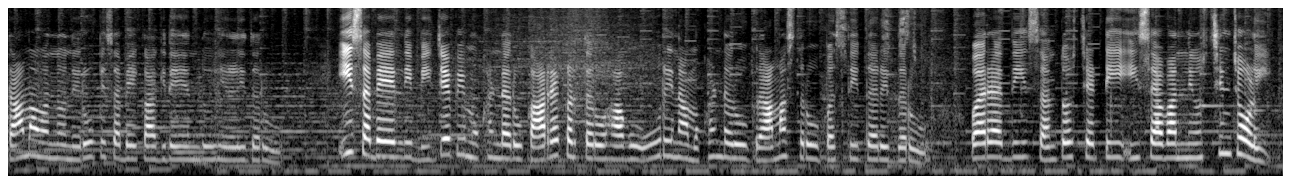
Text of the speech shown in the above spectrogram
ಗ್ರಾಮವನ್ನು ನಿರೂಪಿಸಬೇಕಾಗಿದೆ ಎಂದು ಹೇಳಿದರು. ಈ ಸಭೆಯಲ್ಲಿ ಬಿಜೆಪಿ ಮುಖಂಡರು, ಕಾರ್ಯಕರ್ತರು ಹಾಗೂ ಊರಿನ ಮುಖಂಡರು, ಗ್ರಾಮಸ್ಥರು ಉಪಸ್ಥಿತರಿದ್ದರು. ವರದಿ, ಸಂತೋಷ್ ಶೆಟ್ಟಿ ಈ ಸೆವೆನ್ ನ್ಯೂಸ್, ಚಿಂಚೋಳಿ.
